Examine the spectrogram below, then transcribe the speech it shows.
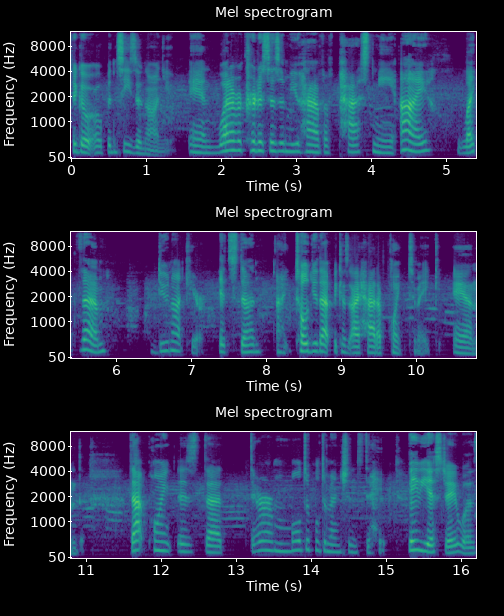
to go open season on you. And whatever criticism you have of past me, I, like them, do not care. It's done. I told you that because I had a point to make. And that point is that there are multiple dimensions to hate. Baby SJ was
